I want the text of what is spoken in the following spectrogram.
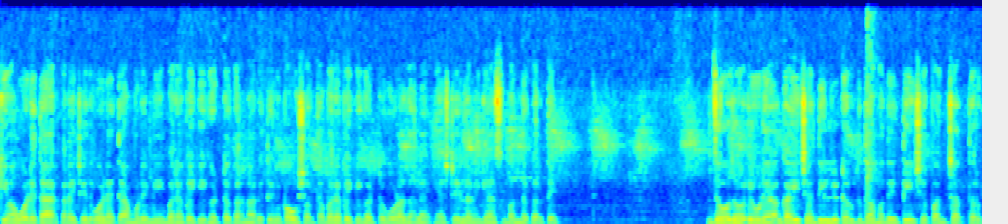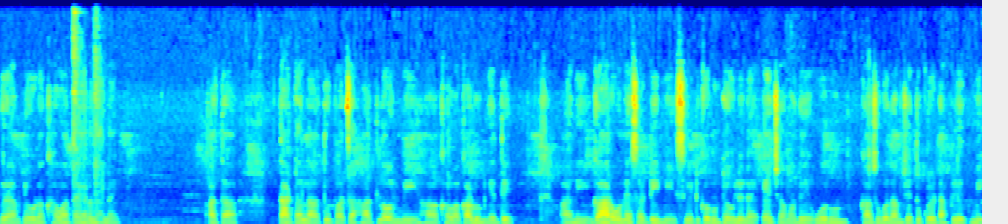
किंवा वडे तयार करायचे आहेत. वड्या त्यामुळे मी बऱ्यापैकी घट्ट करणार आहे. तुम्ही पाहू शकता बऱ्यापैकी घट्ट गोळा झाला आहे या स्टेजला मी गॅस बंद करते. जवळजवळ एवढ्या गाईच्या दीड लिटर दुधामध्ये तीनशे पंच्याहत्तर ग्रॅम एवढा खवा तयार झाला आहे आता ताटाला तुपाचा हात लावून मी हा खवा काढून घेते आणि गार होण्यासाठी मी सेट करून ठेवलेला आहे. याच्यामध्ये वरून काजू बदामचे तुकडे टाकलेत मी.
